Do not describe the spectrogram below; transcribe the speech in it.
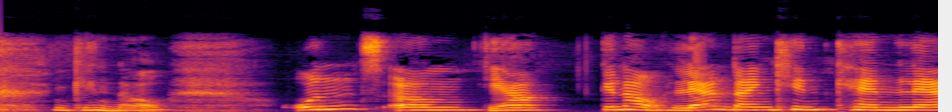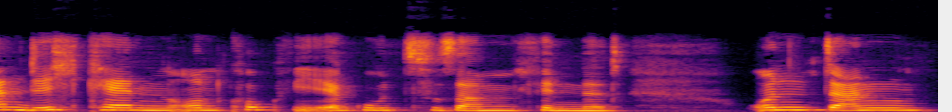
genau. Und ähm, ja, genau, lern dein Kind kennen, lern dich kennen und guck, wie ihr gut zusammenfindet. Und dann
